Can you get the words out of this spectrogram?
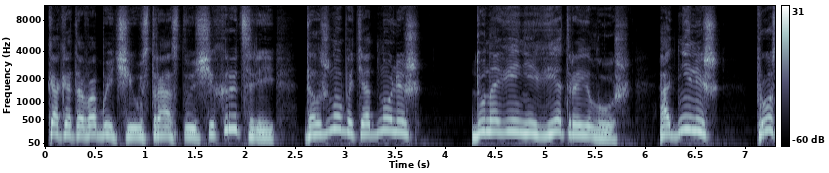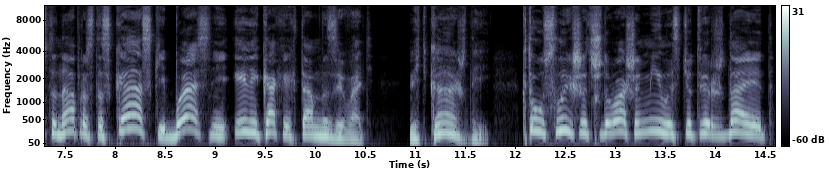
как это в обычае у странствующих рыцарей, должно быть одно лишь дуновение ветра и ложь, одни лишь Просто-напросто сказки, басни или как их там называть. Ведь каждый, кто услышит, что ваша милость утверждает,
